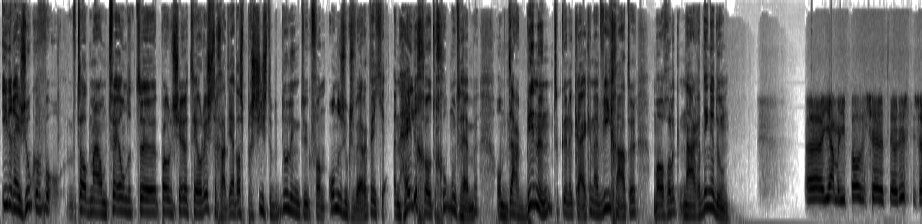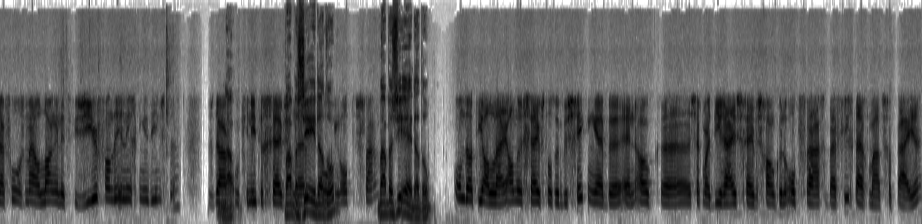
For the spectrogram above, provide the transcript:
iedereen zoeken, terwijl het maar om 200 eh, potentiële terroristen gaat. Ja, dat is precies de bedoeling natuurlijk van onderzoekswerk. Dat je een hele grote groep moet hebben om daarbinnen te kunnen kijken naar wie gaat er mogelijk nare dingen doen. Eh, ja, maar die potentiële terroristen zijn volgens mij al lang in het vizier van de inlichtingendiensten. Dus daar Nou, hoef je niet de gegevens Waar baseer je dat op? op te slaan. Waar baseer je dat op? Omdat die allerlei andere gegevens tot hun beschikking hebben... en ook eh, zeg maar die reisgevers gewoon kunnen opvragen bij vliegtuigmaatschappijen.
